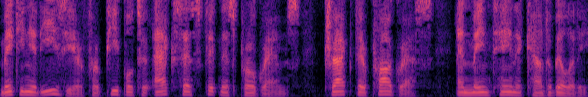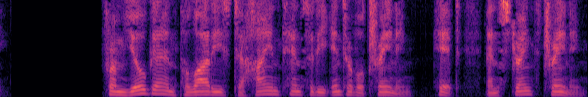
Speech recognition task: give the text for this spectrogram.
making it easier for people to access fitness programs, track their progress, and maintain accountability. From yoga and Pilates to high-intensity interval training, HIIT, and strength training,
